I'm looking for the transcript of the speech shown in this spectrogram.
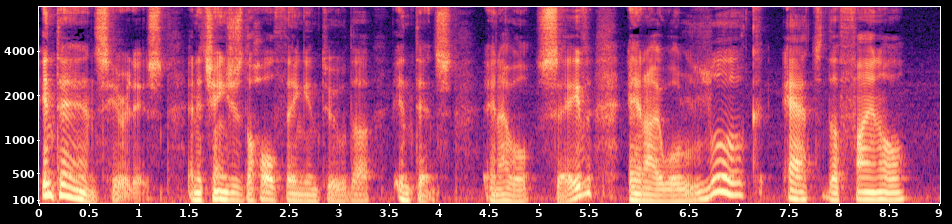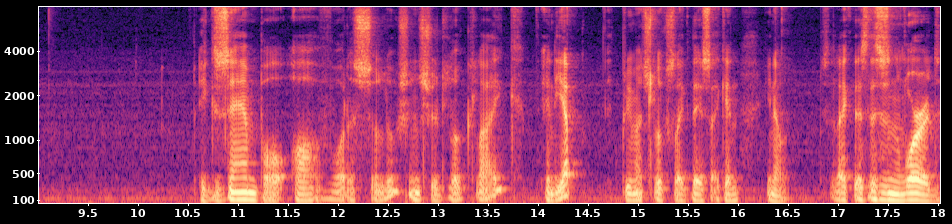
intense. Here it is. And it changes the whole thing into the intense. And I will save and I will look at the final example of what a solution should look like. And yep, it pretty much looks like this. I can, you know, select this. This is in Word.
